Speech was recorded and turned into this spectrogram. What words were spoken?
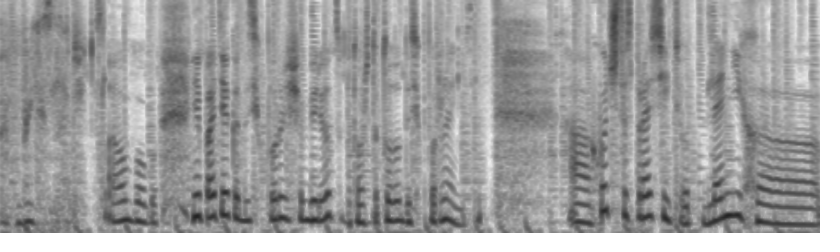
Были случаи, слава богу. Ипотека до сих пор еще берется, потому что кто-то до сих пор женится. А, хочется спросить, вот для них э,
